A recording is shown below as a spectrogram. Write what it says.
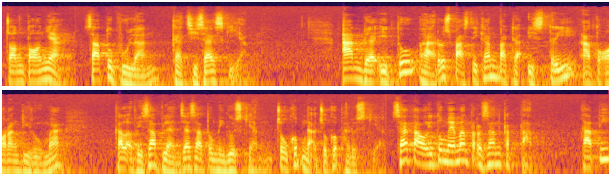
Contohnya satu bulan gaji saya sekian. Anda itu harus pastikan pada istri atau orang di rumah kalau bisa belanja satu minggu sekian, cukup nggak cukup harus sekian. Saya tahu itu memang terkesan ketat, tapi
